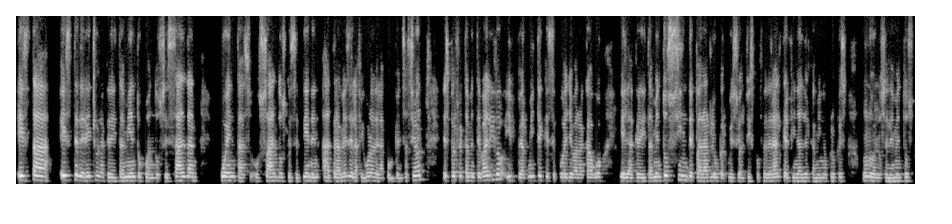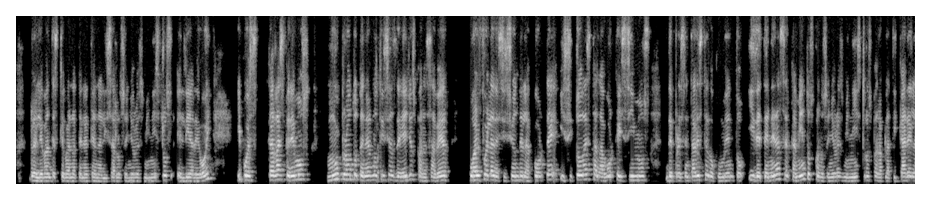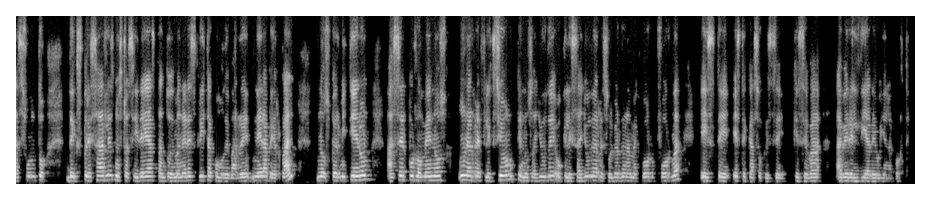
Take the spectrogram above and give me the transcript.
esta, este derecho al acreditamiento cuando se saldan cuentas o saldos que se tienen a través de la figura de la compensación es perfectamente válido y permite que se pueda llevar a cabo el acreditamiento sin depararle un perjuicio al fisco federal, que al final del camino creo que es uno de los elementos relevantes que van a tener que analizar los señores ministros el día de hoy. Y pues Carla, esperemos muy pronto tener noticias de ellos para saber cuál fue la decisión de la Corte y si toda esta labor que hicimos de presentar este documento y de tener acercamientos con los señores ministros para platicar el asunto, de expresarles nuestras ideas tanto de manera escrita como de manera verbal, nos permitieron hacer por lo menos una reflexión que nos ayude o que les ayude a resolver de una mejor forma este, este caso que se, que se va a ver el día de hoy en la Corte.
